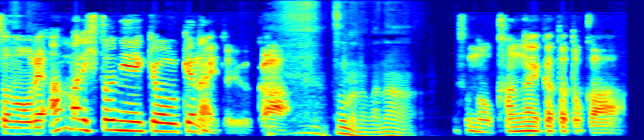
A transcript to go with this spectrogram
その俺あんまり人に影響を受けないというか、そうなのかな？その考え方とか、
